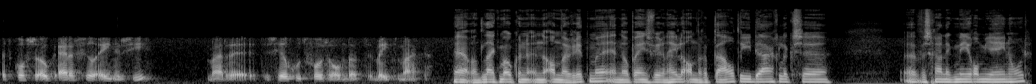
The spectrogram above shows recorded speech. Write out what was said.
Het kost ook erg veel energie. Maar eh, het is heel goed voor ze om dat mee te maken. Ja, want het lijkt me ook een, een ander ritme... en opeens weer een hele andere taal die je dagelijks eh, eh, waarschijnlijk meer om je heen hoort.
